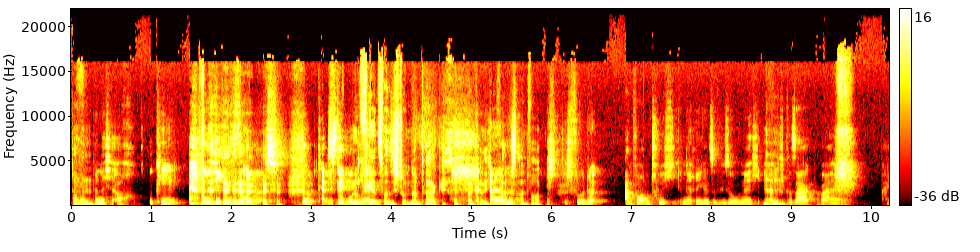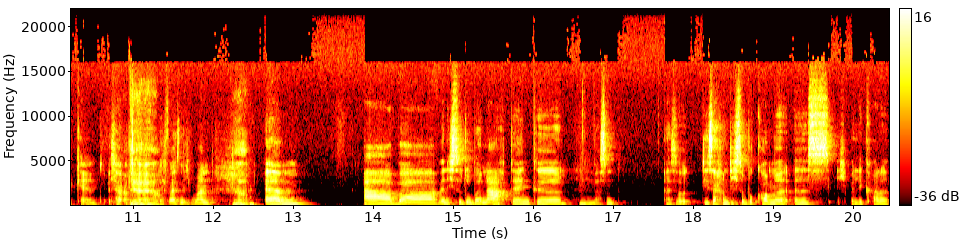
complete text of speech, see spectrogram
Damit Mhm. bin ich auch okay, ehrlich gesagt. Damit kann ich Es gibt nur leben. 24 Stunden am Tag. Man kann nicht auf Ähm, alles antworten. Ich, ich würde, antworten tue ich in der Regel sowieso nicht, ehrlich gesagt, weil I can't. Ich, hab, Mhm. Ja. ich weiß nicht wann. Ja. Ähm, aber wenn ich so drüber nachdenke, hm, was sind, also die Sachen, die ich so bekomme, ist, ich überlege gerade,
